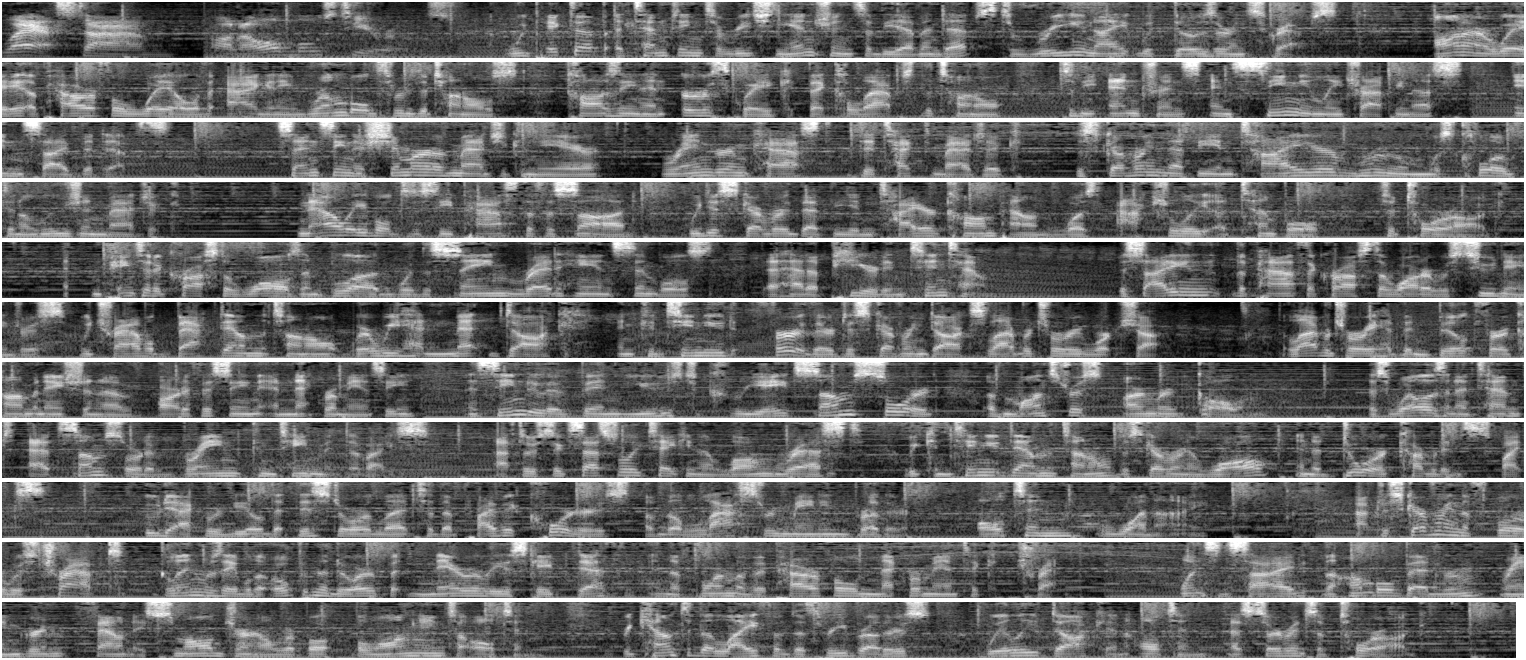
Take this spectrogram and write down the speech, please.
Last time on Almost Heroes. We picked up attempting to reach the entrance of the Ebon Depths to reunite with Dozer and Scraps. On our way, a powerful wail of agony rumbled through the tunnels, causing an earthquake that collapsed the tunnel to the entrance and seemingly trapping us inside the depths. Sensing a shimmer of magic in the air, Rangrim cast Detect Magic, discovering that the entire room was cloaked in illusion magic. Now able to see past the facade, we discovered that the entire compound was actually a temple to Torog. And painted across the walls in blood were the same red hand symbols that had appeared in Tintown. Deciding the path across the water was too dangerous, we traveled back down the tunnel where we had met Doc and continued further discovering Doc's laboratory workshop. The laboratory had been built for a combination of artificing and necromancy and seemed to have been used to create some sort of monstrous armored golem, as well as an attempt at some sort of brain containment device. After successfully taking a long rest, we continued down the tunnel, discovering a wall and a door covered in spikes. Udak revealed that this door led to the private quarters of the last remaining brother, Alton One Eye. After discovering the floor was trapped, Glenn was able to open the door but narrowly escaped death in the form of a powerful necromantic trap. Once inside the humble bedroom, Rangrim found a small journal belonging to Alton. Recounted the life of the three brothers, Willie, Doc, and Alton, as servants of Torog.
